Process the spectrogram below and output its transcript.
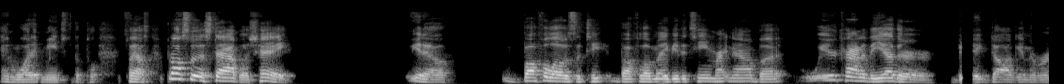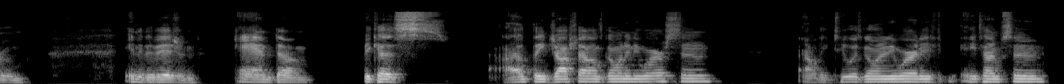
and what it means for the pl- playoffs, but also establish, hey, you know, Buffalo's the team. Buffalo may be the team right now, but we're kind of the other big dog in the room in the division, and um, because I don't think Josh Allen's going anywhere soon. I don't think Tua is going anywhere any anytime soon.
